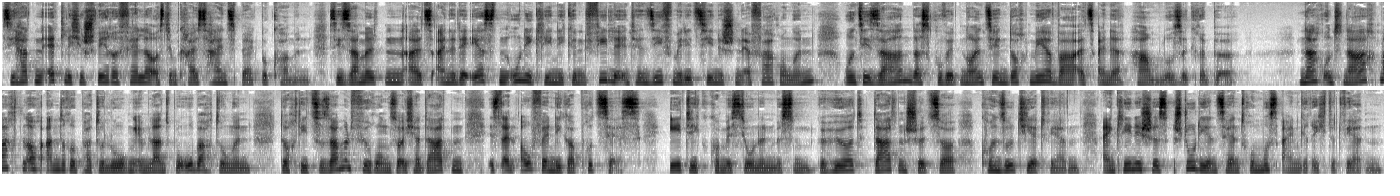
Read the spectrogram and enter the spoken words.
Sie hatten etliche schwere Fälle aus dem Kreis Heinsberg bekommen. Sie sammelten als eine der ersten Unikliniken viele intensivmedizinischen Erfahrungen und sie sahen, dass Covid-19 doch mehr war als eine harmlose Grippe. Nach und nach machten auch andere Pathologen im Land Beobachtungen, doch die Zusammenführung solcher Daten ist ein aufwendiger Prozess. Ethikkommissionen müssen gehört, Datenschützer konsultiert werden, ein klinisches Studienzentrum muss eingerichtet werden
